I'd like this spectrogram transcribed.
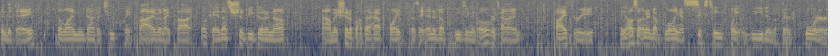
in the day, the line moved down to 2.5, and I thought, okay, that should be good enough. Um, I should have bought that half point because they ended up losing in overtime by three. They also ended up blowing a 16 point lead in the third quarter.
